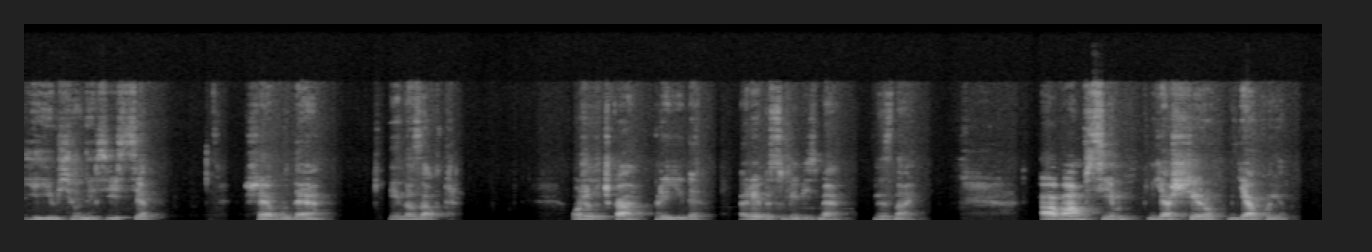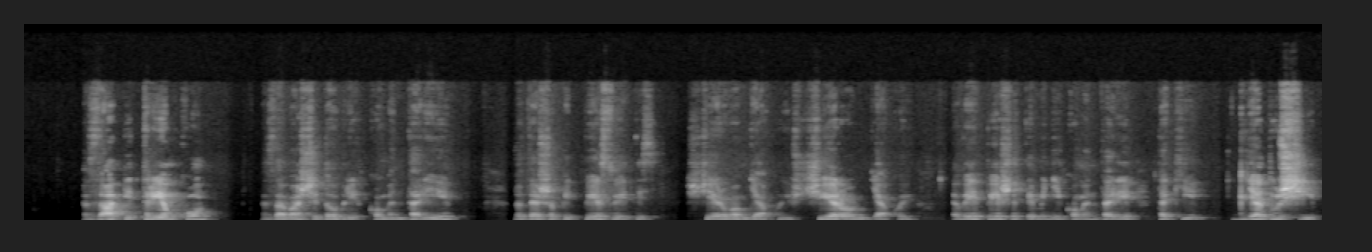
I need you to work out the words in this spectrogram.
її всю не з'їсться, ще буде і на завтра. Може, дочка приїде, риби собі візьме, не знаю. А вам всім я щиро дякую за підтримку, за ваші добрі коментарі, за те, що підписуєтесь. Щиро вам дякую, щиро вам дякую. Ви пишете мені коментарі такі для душі.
